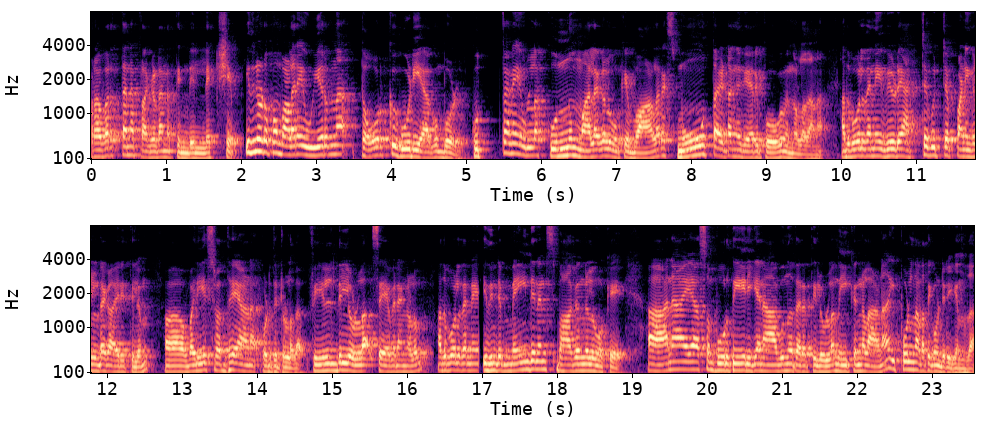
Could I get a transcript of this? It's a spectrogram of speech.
പ്രവർത്തന പ്രകടനത്തിന്റെ ലക്ഷ്യം. ഇതിനോടൊപ്പം വളരെ ഉയർന്ന ടോർക്ക് കൂടിയാകുമ്പോൾ കുത്തനെയുള്ള കുന്നും മലകളും ഒക്കെ വളരെ സ്മൂത്ത് ആയിട്ട് അങ്ങ് കയറി പോകും എന്നുള്ളതാണ്. അതുപോലെ തന്നെ ഇവയുടെ അറ്റകുറ്റപ്പണികളുടെ കാര്യത്തിലും വലിയ ശ്രദ്ധയാണ് കൊടുത്തിട്ടുള്ളത്. ഫീൽഡിലുള്ള സേവനങ്ങളും അതുപോലെ തന്നെ ഇതിന്റെ മെയിന്റനൻസ് ഭാഗങ്ങളുമൊക്കെ അനായാസം പൂർത്തീകരിക്കാനാകുന്ന തരത്തിലുള്ള നീക്കങ്ങളാണ് ഇപ്പോൾ നടത്തിക്കൊണ്ടിരിക്കുന്നത്.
